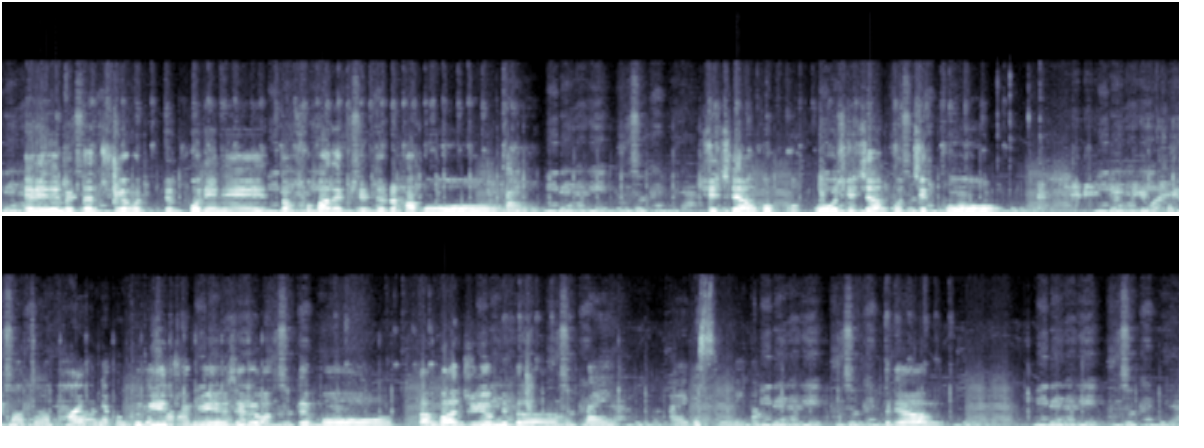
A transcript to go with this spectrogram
혜리님 일단. 중요한 건 본인이 딱 초반에 빌드를 하고 네. 미네랄이 부족합니다. 쉬지 않고 뽑고 쉬지 않고 찍고 미네랄이 그. 맞아요. 바이오닉은 그게 그게 잘안 중요해요. 돼요. 제가 봤을 때 뭐 딴 거 안 중요합니다. 네. 알겠습니다. 미네랄이 부족합니다. 그냥 미네랄이 부족합니다.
